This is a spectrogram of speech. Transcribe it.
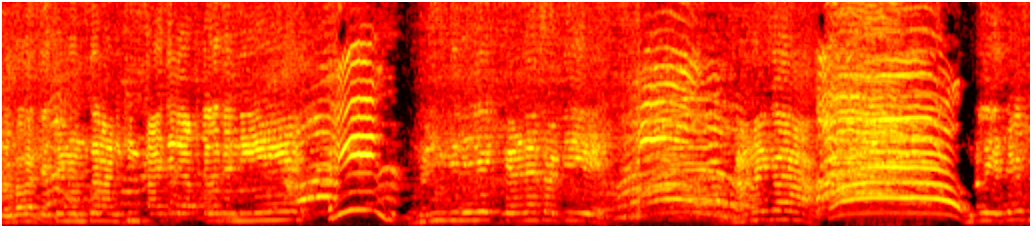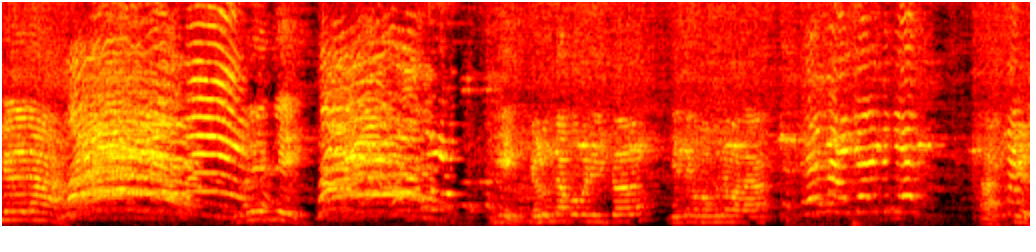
तर बघा त्याच्यानंतर आणखीन काय दिले आपल्याला त्यांनी? रिंग रिंग दिलेली आहे खेळण्यासाठी. छान आहे का? तुम्हाला येते का खेळायला तुम्हाला येते ये खेळून दाखव बरं इथं. येते का बघू दे मला. हा खेळ.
